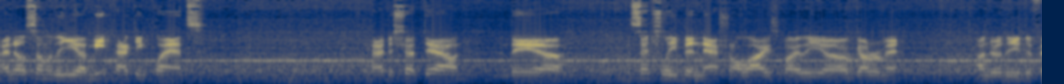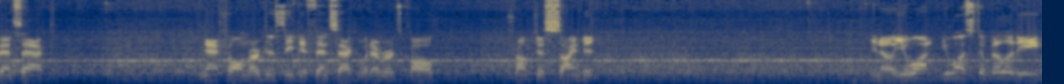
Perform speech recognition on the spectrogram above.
I know some of the uh, meat packing plants had to shut down. They uh, essentially been nationalized by the uh, government under the Defense Act, National Emergency Defense Act, whatever it's called. Trump just signed it. You know, you want you want stability,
